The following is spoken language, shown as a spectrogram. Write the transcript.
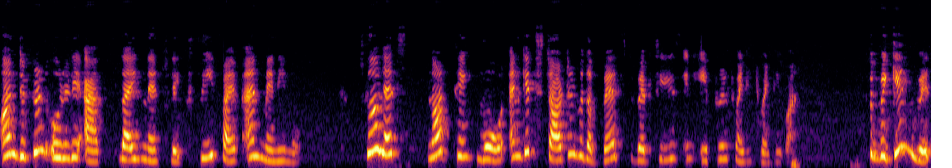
on different OTT apps like Netflix, ZEE5 and many more. So let's not think more and get started with the best web series in April 2021. To begin with,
